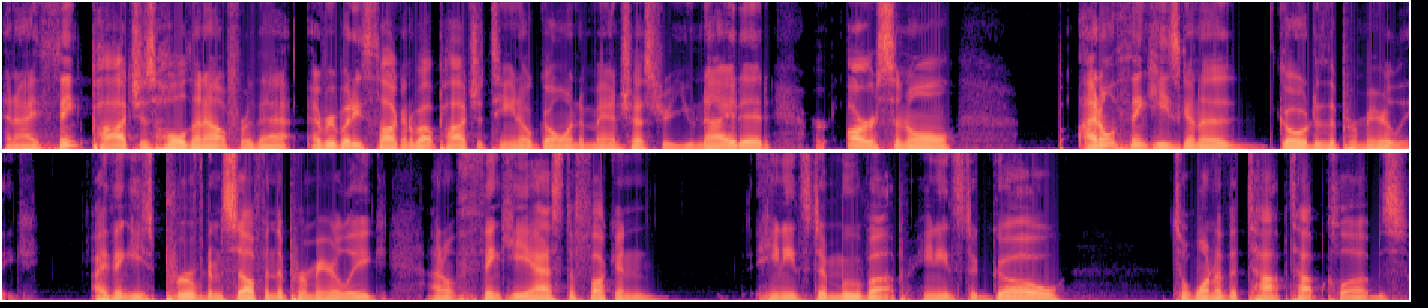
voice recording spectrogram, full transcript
And I think Poch is holding out for that. Everybody's talking about Pochettino going to Manchester United or Arsenal. I don't think he's going to go to the Premier League. I think he's proved himself in the Premier League. I don't think he has to fucking he needs to move up. He needs to go to one of the top top clubs.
